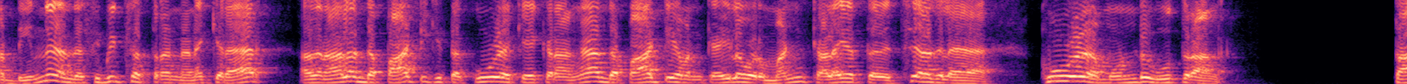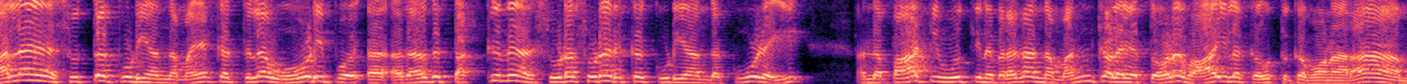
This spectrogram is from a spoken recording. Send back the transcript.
அப்படின்னு அந்த சிபிச்சத்திரன் நினைக்கிறார். அதனால அந்த பாட்டி கிட்ட கூழை கேட்கிறாங்க அந்த பாட்டி அவன் கையில ஒரு மண் களையத்தை வச்சு அதுல கூழை மொண்டு ஊத்துறாங்க. தலை சுத்தக்கூடிய அந்த மயக்கத்துல ஓடி போய் அதாவது டக்குன்னு சுட சுட இருக்கக்கூடிய அந்த கூழை அந்த பாட்டி ஊத்தின பிறகு அந்த மண் களையத்தோட வாயில கவுத்துக்க போனாராம்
